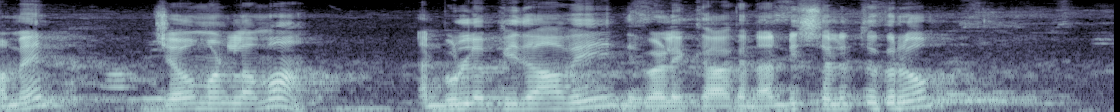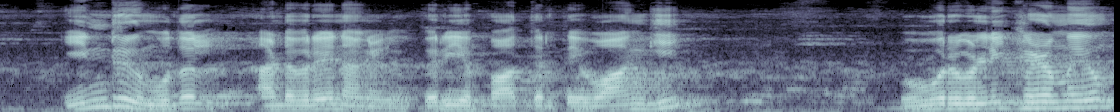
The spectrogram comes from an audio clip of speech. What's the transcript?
ஆமென் ஜெபம் பண்ணலாமா? அன்புள்ள பிதாவே இந்த வேலைக்காக நன்றி செலுத்துகிறோம். இன்று முதல் ஆண்டவரே நாங்கள் பெரிய பாத்திரத்தை வாங்கி ஒவ்வொரு வெள்ளிக்கிழமையும்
